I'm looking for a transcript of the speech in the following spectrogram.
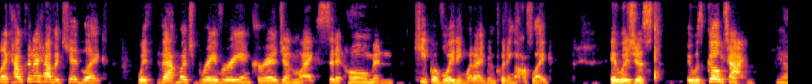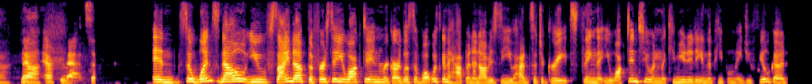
Like how could i have a kid like with that much bravery and courage and like sit at home and keep avoiding what i've been putting off? Like it was just it was go time. Yeah yeah. after that so and so once now you've signed up the first day you walked in regardless of what was going to happen and obviously you had such a great thing that you walked into and the community and the people made you feel good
